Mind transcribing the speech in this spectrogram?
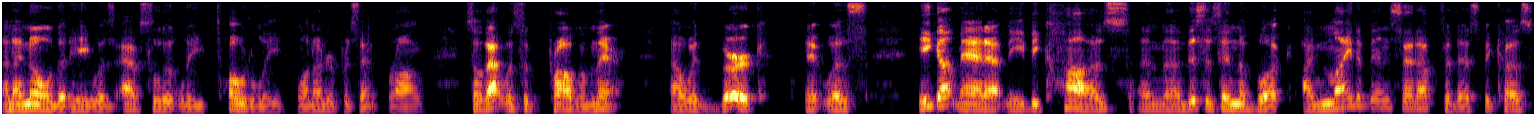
and I know that he was absolutely, totally, 100% wrong. So that was the problem there. Now with Burke, it was he got mad at me because, and uh, this is in the book, I might have been set up for this because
